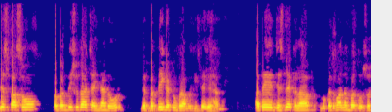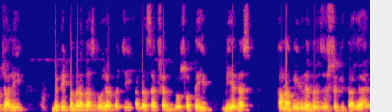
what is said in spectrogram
ਜਿਸ ਪਾਸੋਂ ਪਾਬੰਦੀਸ਼ੁਦਾ ਚਾਈਨਾ ਡੋਰ ਦੇ 32 ਗੱਟੂ ਬਰਾਮਦ ਕੀਤੇ ਗਏ ਹਨ ਅਤੇ ਜਿਸ ਦੇ ਖਿਲਾਫ ਮੁਕੱਦਮਾ ਨੰਬਰ 240 ਮਿਤੀ 15/10/2025 ਅੰਡਰ ਸੈਕਸ਼ਨ 223 ਬੀਐਨਐਸ ਥਾਣਾ ਬੀੜ ਦੇ ਅੰਦਰ ਰਜਿਸਟਰ ਕੀਤਾ ਗਿਆ ਹੈ।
